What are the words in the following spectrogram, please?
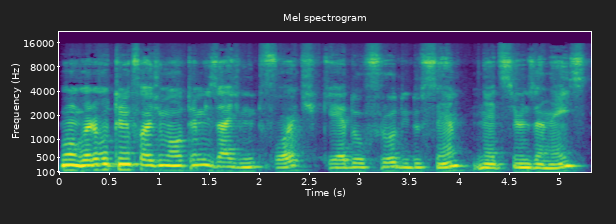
Bom, agora eu vou ter que falar de uma outra amizade muito forte, que é do Frodo e do Sam, né, de Senhor dos Anéis.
